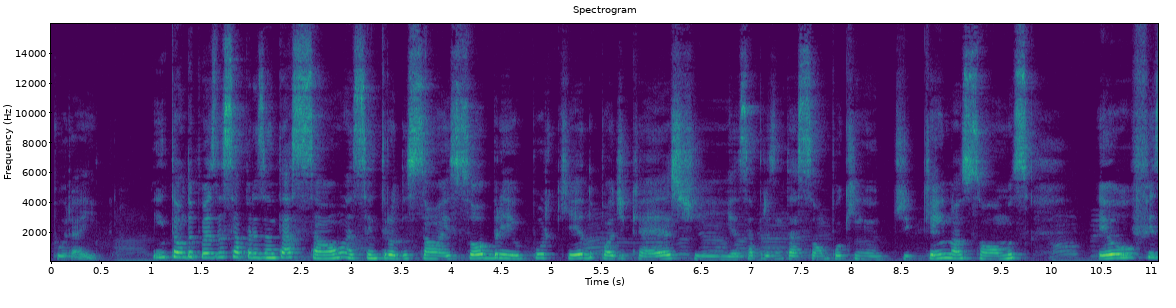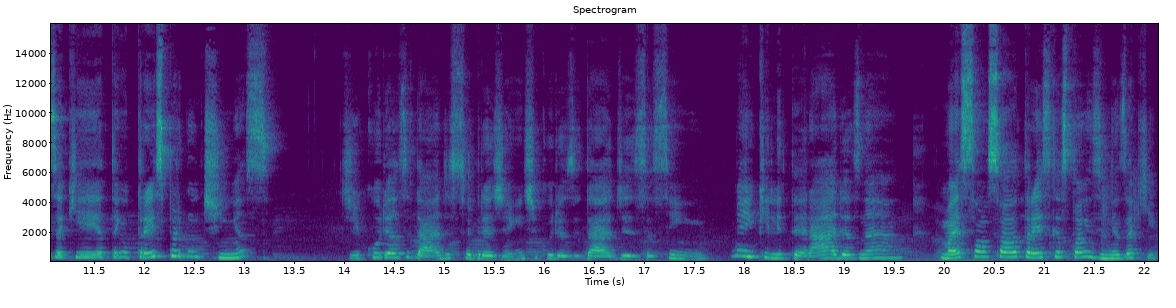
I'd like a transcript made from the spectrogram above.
Por aí. Então, depois dessa apresentação, essa introdução aí sobre o porquê do podcast e essa apresentação um pouquinho de quem nós somos, eu fiz aqui, eu tenho três perguntinhas de curiosidades sobre a gente, curiosidades assim, meio que literárias, né? Mas são só três questõezinhas aqui.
